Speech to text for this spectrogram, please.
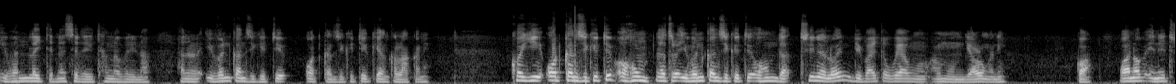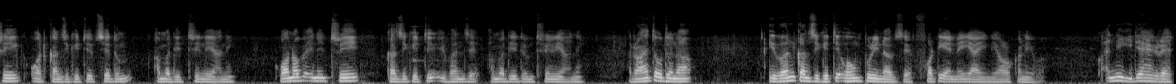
ꯏꯚꯟ ꯂꯩꯇꯅ ꯁꯤꯗꯩ ꯊꯪꯅꯕꯅꯤꯅ ꯍꯟꯗꯛꯅ ꯏꯚꯟ ꯀꯟꯖꯤꯀ꯭ꯌꯨꯇꯤꯞ ꯑꯣꯠ ꯀꯟꯖꯤꯀ꯭ꯌꯨꯇꯤꯞ ꯀꯤ ꯑꯪꯀ ꯂꯥꯛꯀꯅꯤ ꯑꯩꯈꯣꯏꯒꯤ ꯑꯣꯠ ꯀꯟꯖꯤꯀ꯭ꯌꯨꯇꯤꯞ ꯑꯍꯨꯝ ꯅꯠꯇ꯭ꯔꯒ ꯏꯚꯟ ꯀꯟꯖꯤꯀ꯭ꯌꯨꯇꯤꯞ ꯑꯍꯨꯝꯗ ꯊ꯭ꯔꯤꯅ ꯂꯣꯏ ꯗꯤꯚꯥꯏꯠ ꯇꯧꯕ ꯌꯥꯕ ꯑꯃꯃꯝ ꯌꯥꯎꯔꯝꯒꯅꯤ ꯀꯣ ꯋꯥꯟ ꯑꯣꯐ ꯑꯦꯅꯤ ꯊ꯭ꯔꯤ ꯑꯣꯠ ꯀꯟꯖꯤꯀ꯭ꯌꯨꯇꯤꯞꯁꯦ ꯑꯗꯨꯝ ꯑꯃꯗꯤ ꯊ꯭ꯔꯤꯅ ꯌꯥꯅꯤ ꯋꯥꯟ ꯑꯣꯐ ꯑꯦꯅꯤ ꯊ꯭ꯔꯤ ꯀꯟꯖꯤꯀ꯭ꯌꯨꯇꯤꯞ ꯏꯚꯟꯁꯦ ꯑꯃꯗꯤ ꯑꯗꯨꯝ ꯊ꯭ꯔꯤꯅ ꯌꯥꯅꯤ ꯑꯗꯨꯃꯥꯏꯅ ꯇꯧꯗꯅ ꯏꯚꯟ ꯀꯟꯖꯤꯀ꯭ꯌꯨꯇꯤꯞ ꯑꯍꯨꯝ ꯄꯨꯔꯤꯅꯕꯁꯦ ꯐꯣꯔꯇꯤ ꯑꯩꯠꯅ ꯌꯥꯏꯅ ꯌꯥꯎꯔꯛꯀꯅꯦꯕ anigide hegre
